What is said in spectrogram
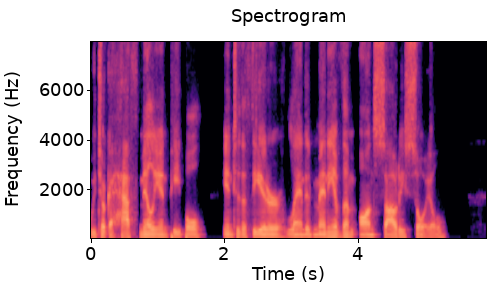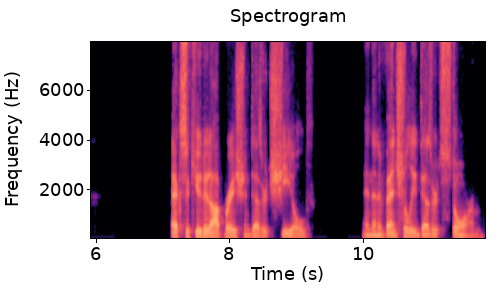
We took a half million people into the theater, landed many of them on Saudi soil, executed Operation Desert Shield, and then eventually Desert Storm,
